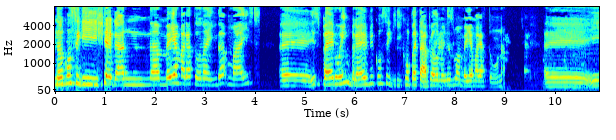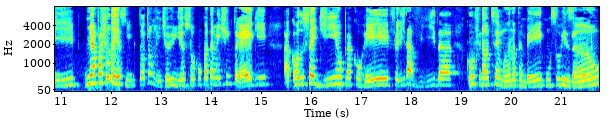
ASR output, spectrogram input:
não consegui chegar na meia maratona ainda, mas é, espero em breve conseguir completar pelo menos uma meia maratona. É, e me apaixonei assim, totalmente. Hoje em dia sou completamente entregue, acordo cedinho para correr, feliz da vida, corro final de semana também, com um sorrisão.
